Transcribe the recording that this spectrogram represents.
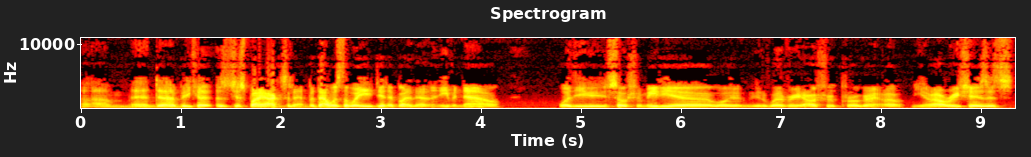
um, and uh, because just by accident. But that was the way you did it by then, and even now. Whether you use social media or you know, whatever your outreach program, uh, you know, outreach is, it's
